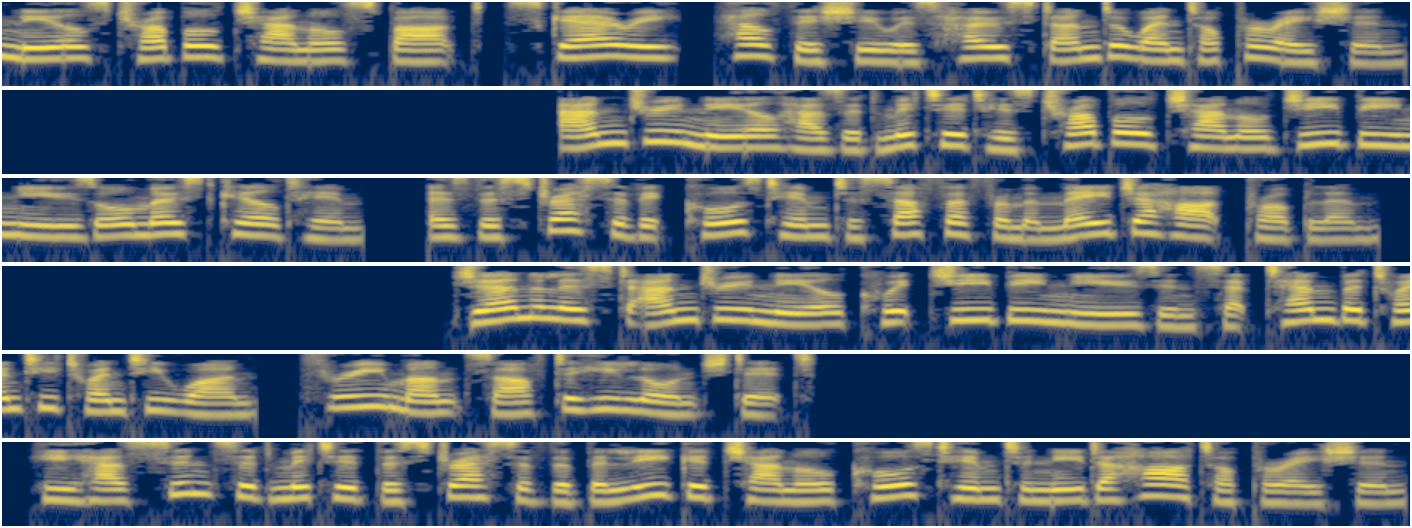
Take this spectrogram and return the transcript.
Neil's troubled channel sparked scary health issue as host underwent operation. Andrew Neil has admitted his troubled channel GB News almost killed him, as the stress of it caused him to suffer from a major heart problem. Journalist Andrew Neil quit GB News in September 2021, three months after he launched it. He has since admitted the stress of the beleaguered channel caused him to need a heart operation,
